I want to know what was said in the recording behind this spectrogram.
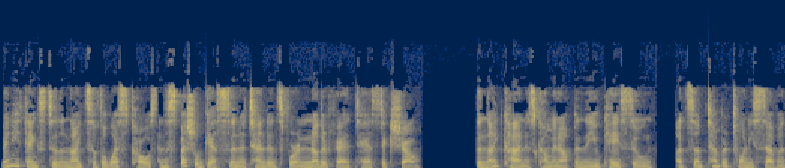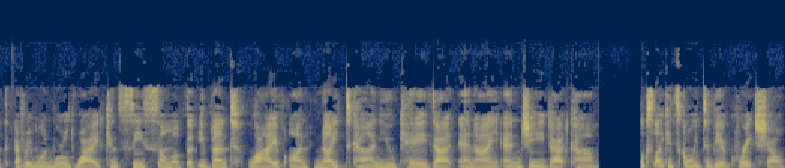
Many thanks to the Knights of the West Coast and the special guests in attendance for another fantastic show. The KnightCon is coming up in the UK soon, on September 27th, everyone worldwide can see some of the event live on knightconuk.ning.com. Looks like it's going to be a great show.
